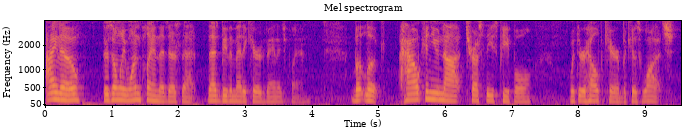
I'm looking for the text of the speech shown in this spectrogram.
I know there's only one plan that does that. That'd be the Medicare Advantage plan. But look, how can you not trust these people with your health care? Because watch,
